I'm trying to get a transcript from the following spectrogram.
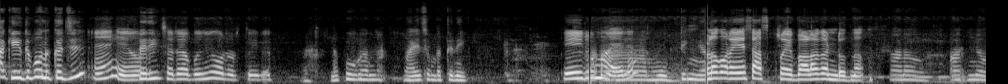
ആക്കിയിട്ട് പോന്നിക്കച്ച് ഏ ചെറിയപ്പം ചോറ് എടുത്തു തരും. എന്നാ പോകാന്ന മായ ചുമ്പത്തിന് കൊറേ സബ്സ്ക്രൈബുകളെ കണ്ടുന്ന്. ആണോ? അറിഞ്ഞോ?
